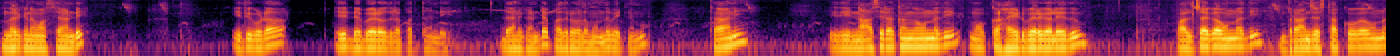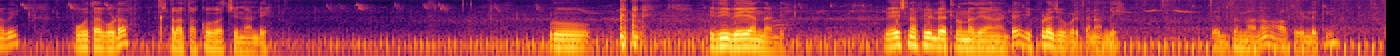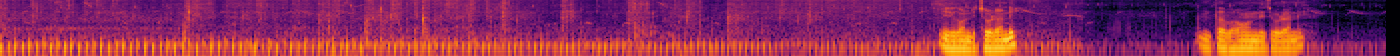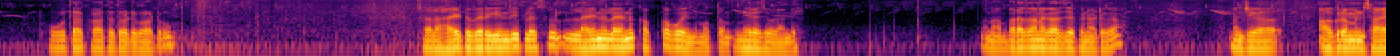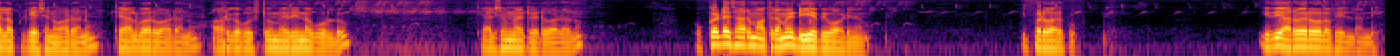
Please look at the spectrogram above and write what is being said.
అందరికీ నమస్తే అండి. ఇది కూడా ఇది డెబ్బై రోజుల పత్తి అండి. దానికంటే పది రోజుల ముందు పెట్టినాము. కానీ ఇది నాసి రకంగా ఉన్నది మొక్క హైట్ పెరగలేదు పల్చగా ఉన్నది బ్రాంచెస్ తక్కువగా ఉన్నవి పూత కూడా చాలా తక్కువగా వచ్చిందండి. ఇప్పుడు ఇది వేయందండి. వేసిన ఫీల్డ్ ఎట్లున్నది అని అంటే ఇప్పుడే చూపెడతానండి. వెళ్తున్నాను ఆ ఫీల్డ్కి. ఇదిగోండి చూడండి. ఎంత బాగుంది చూడండి. పూత కాతతోటి పాటు. చాలా హైట్ పెరిగింది ప్లస్ లైన్ లైన్ కప్పుకపోయింది మొత్తం. మీరే చూడండి. మన భరదాన గారు చెప్పినట్టుగా మంచిగా ఆగ్రోమిన్ సాయిల్ అప్లికేషన్ వాడాను క్యాల్బార్ వాడాను ఆర్గబుస్ట్ మెరీనా గోల్డ్ కాల్షియం నైట్రేట్ వాడాను. ఒక్కటేసారి మాత్రమే డిఏపి వాడినాం. ఇప్పటి వరకు. ఇది అరవై రోజుల ఫీల్డ్ అండి.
